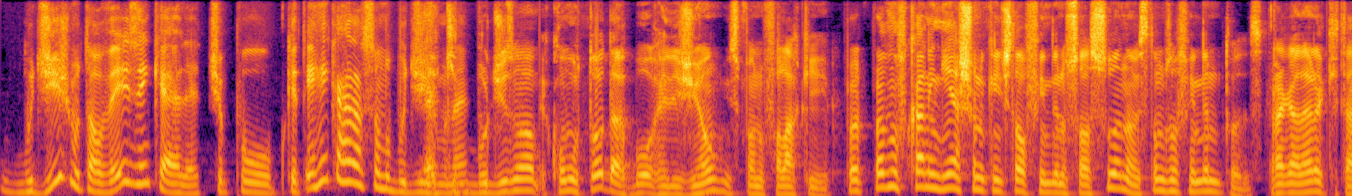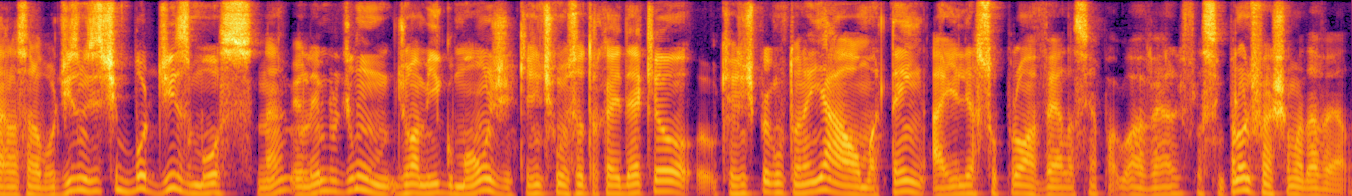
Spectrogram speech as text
Budismo, talvez, hein, Keller? Tipo, porque tem reencarnação no É budismo, que né? budismo, é- como toda boa religião, isso pra não falar que. Pra, pra não ficar ninguém achando que a gente tá ofendendo só a sua, não, estamos ofendendo todas. Pra galera que tá relacionada ao budismo, existe budismos, né? Eu lembro de um, de um amigo monge que a gente começou a trocar ideia que, eu, que a gente perguntou, né? E a alma tem? Aí ele assoprou uma vela, assim, apagou a vela e falou assim: pra onde vai a chama da vela?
